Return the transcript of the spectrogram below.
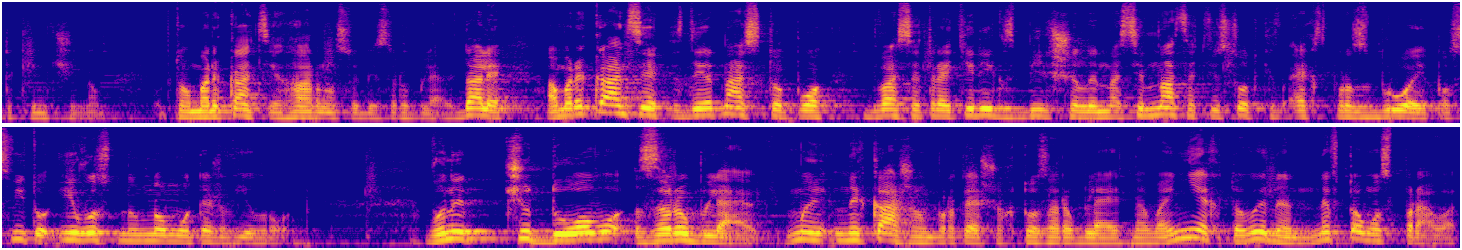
таким чином. Тобто американці гарно собі заробляють. Далі американці з 19 по 23 рік збільшили на 17% експорт зброї по світу і в основному теж в Європі. Вони чудово заробляють. Ми не кажемо про те, що хто заробляє на війні, хто винен, не в тому справа.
